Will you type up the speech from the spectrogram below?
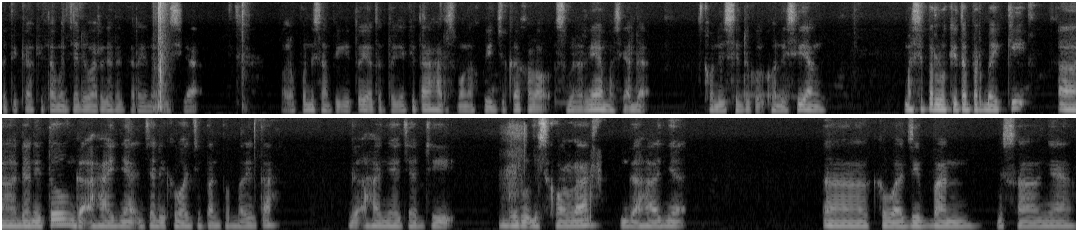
ketika kita menjadi warga negara Indonesia. Walaupun di samping itu ya tentunya kita harus mengakui juga kalau sebenarnya masih ada kondisi-kondisi yang masih perlu kita perbaiki eh, dan itu nggak hanya jadi kewajiban pemerintah, nggak hanya jadi guru di sekolah, nggak hanya eh, kewajiban misalnya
